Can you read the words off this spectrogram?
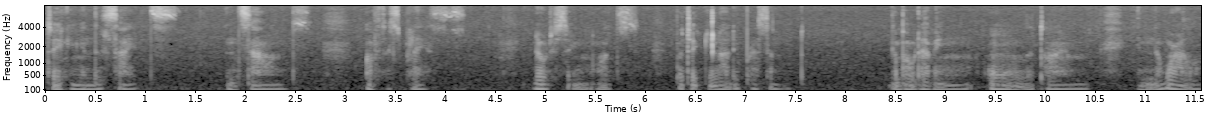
taking in the sights and sounds of this place, noticing what's particularly present about having all the time in the world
